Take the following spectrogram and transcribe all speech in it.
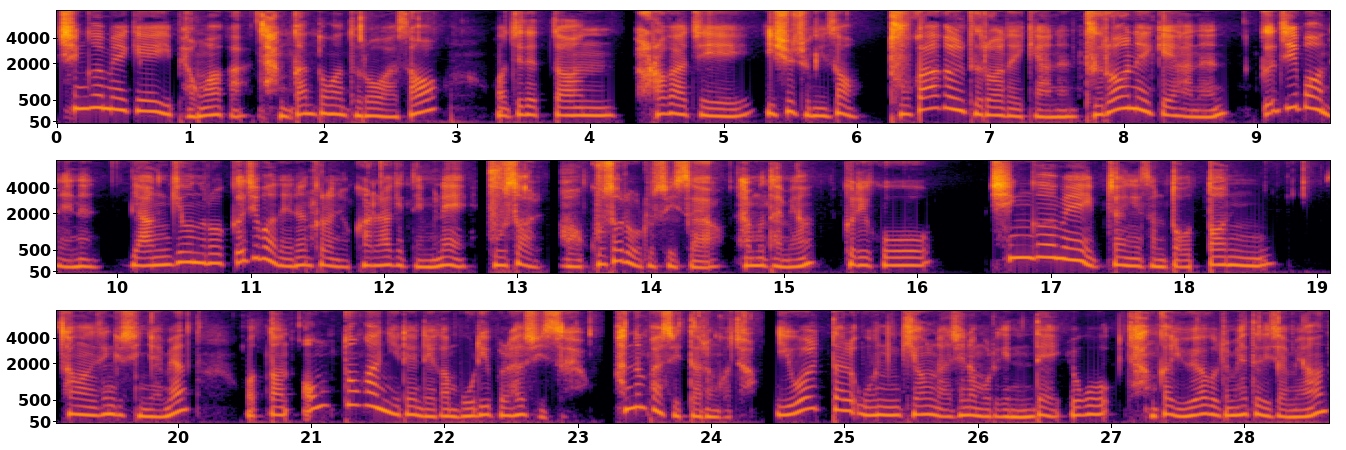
신금에게 이 병화가 잠깐 동안 들어와서 어찌됐던 여러 가지 이슈 중에서 두각을 드러내게 하는, 드러내게 하는, 끄집어내는 양기운으로 끄집어내는 그런 역할을 하기 때문에 구설, 어, 구설이 오를 수 있어요. 잘못하면. 그리고 신금의 입장에서는 또 어떤 상황이 생길 수 있냐면 어떤 엉뚱한 일에 내가 몰입을 할 수 있어요. 한눈 팔 수 있다는 거죠. 2월달 운 기억나시나 모르겠는데 요거 잠깐 요약을 좀 해드리자면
